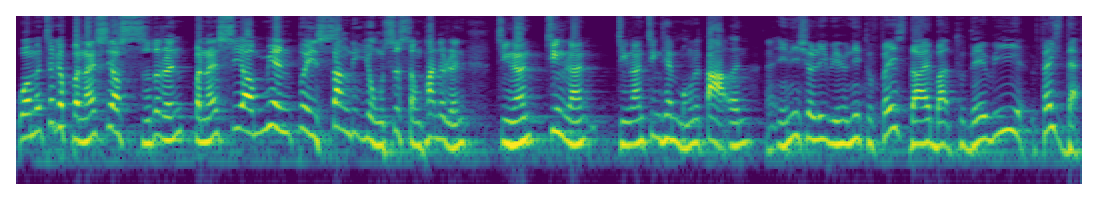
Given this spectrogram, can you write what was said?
我们这个本来是要死的人，本来是要面对上帝永世审判的人，竟然竟然竟然今天蒙了大恩， and initially we need to face die, but today we face death.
